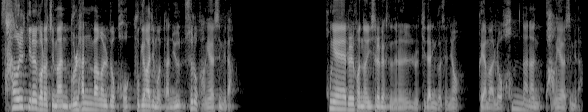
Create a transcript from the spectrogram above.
사흘 길을 걸었지만 물 한 방울도 거- 구경하지 못한 유- 수르 광야였습니다. 홍해를 건너 이스라엘 백성들을 기다린 것은요, 그야말로 험난한 광야였습니다.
